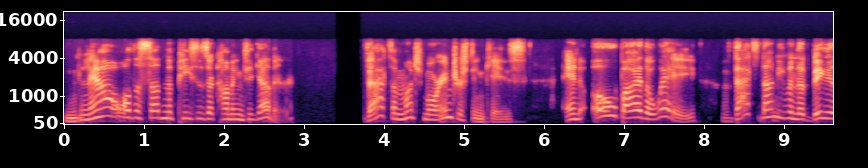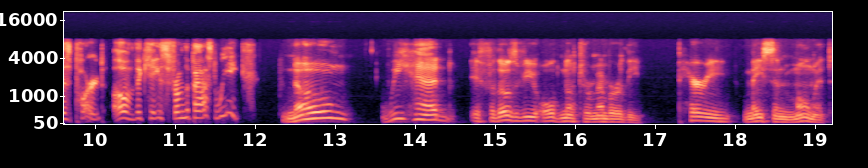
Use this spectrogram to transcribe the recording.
now all of a sudden the pieces are coming together. That's a much more interesting case. And oh, by the way, that's not even the biggest part of the case from the past week. No, we had, if for those of you old enough to remember the Perry Mason moment,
